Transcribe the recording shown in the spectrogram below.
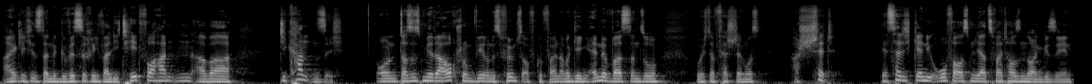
Eigentlich ist da eine gewisse Rivalität vorhanden, aber die kannten sich. Und das ist mir da auch schon während des Films aufgefallen. Aber gegen Ende war es dann so, wo ich dann feststellen muss, ah shit, jetzt hätte ich gern die OFA aus dem Jahr 2009 gesehen.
